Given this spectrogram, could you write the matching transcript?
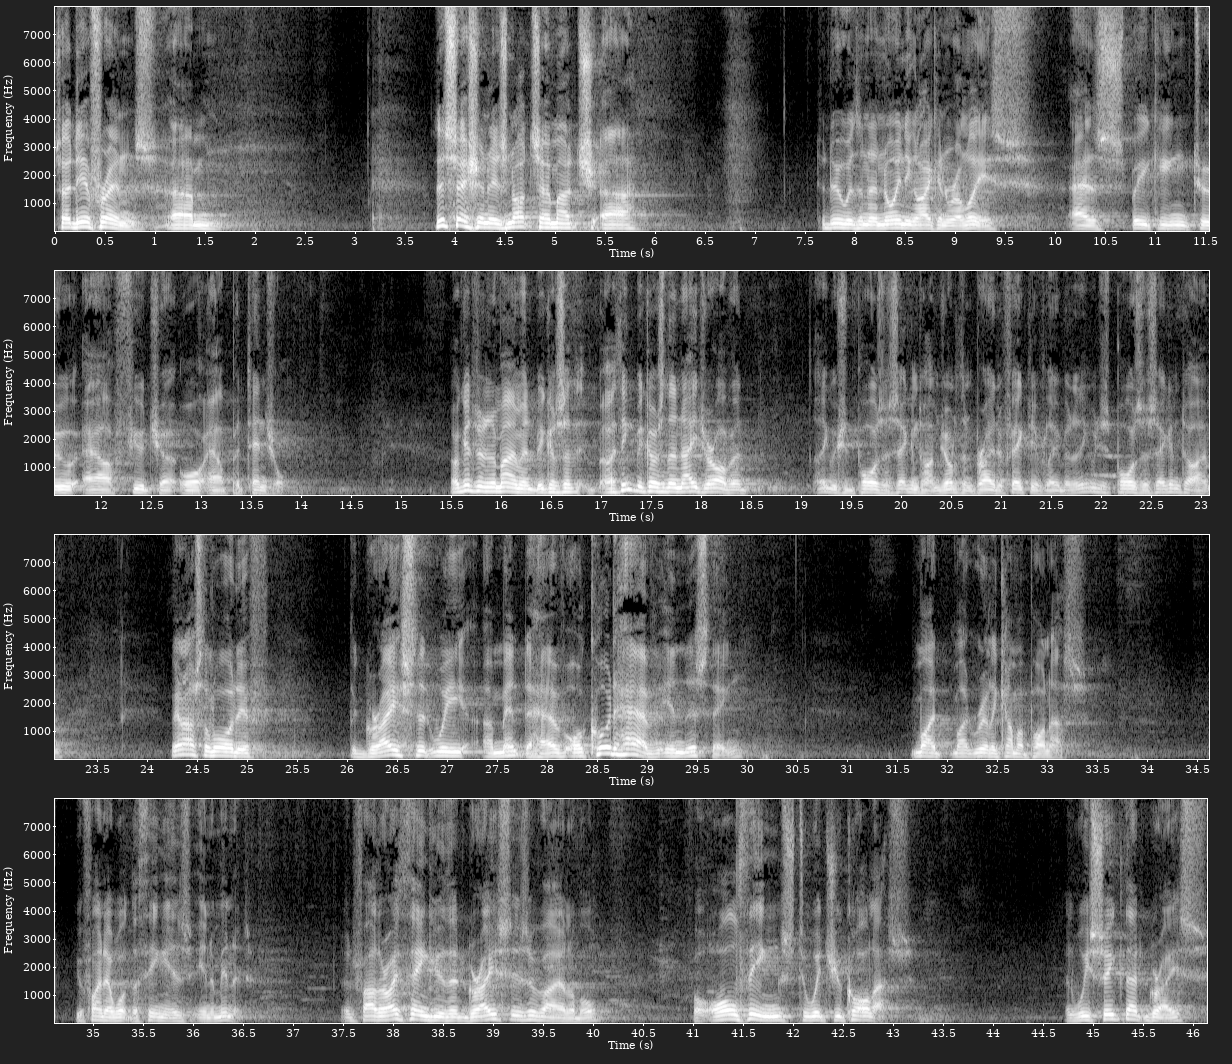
So, dear friends, um, this session is not so much uh, to do with an anointing I can release as speaking to our future or our potential. I'll get to it in a moment because I, th- I think because of the nature of it, I think we should pause a second time. Jonathan prayed effectively, but I think we just pause a second time. We're going to ask the Lord if the grace that we are meant to have or could have in this thing might, might really come upon us. You'll find out what the thing is in a minute. And Father, I thank you that grace is available for all things to which you call us. And we seek that grace.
